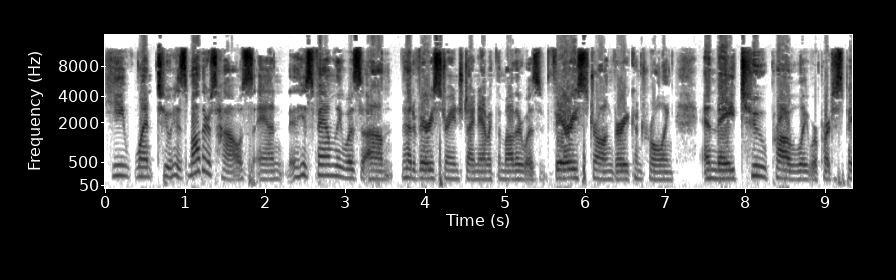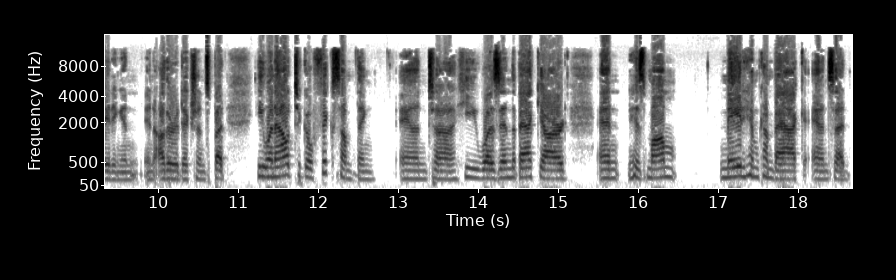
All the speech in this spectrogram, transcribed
he went to his mother's house, and his family was um, had a very strange dynamic. The mother was very strong, very controlling, and they too probably were participating in in other addictions. But he went out to go fix something, and uh, he was in the backyard, and his mom made him come back and said,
